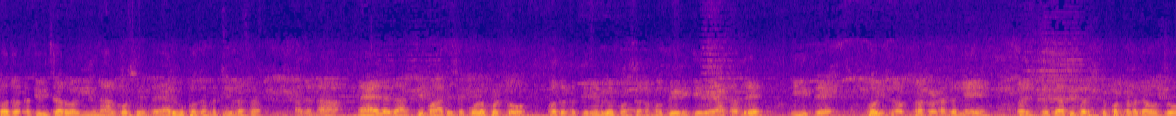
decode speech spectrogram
ಪದೋನ್ನತಿ ವಿಚಾರವಾಗಿ ನಾಲ್ಕು ವರ್ಷದಿಂದ ಯಾರಿಗೂ ಪದೋನ್ನತಿ ಇಲ್ಲ ಸರ್. ಅದನ್ನ ನ್ಯಾಯಾಲಯದ ಅಂತಿಮ ಆದೇಶಕ್ಕೆ ಒಳಪಟ್ಟು ಪದೋನ್ನತಿ ನೀಡಬೇಕು ಅಂತ ನಮ್ಮ ಬೇಡಿಕೆ ಇದೆ. ಯಾಕಂದ್ರೆ ಈ ಹಿಂದೆ ಪವಿತ್ರ ಪ್ರಕರಣದಲ್ಲಿ ಪರಿಶಿಷ್ಟ ಜಾತಿ ಪರಿಶಿಷ್ಟ ಪಂಗಡದ ಒಂದು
